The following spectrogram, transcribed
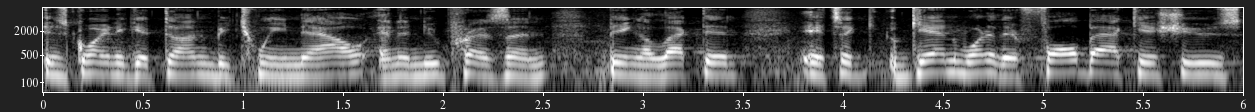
is going to get done between now and a new president being elected. It's, a, again, one of their fallback issues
